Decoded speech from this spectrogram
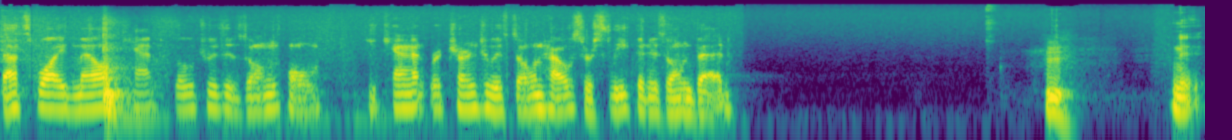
That's why Mel can't go to his own home. He can't return to his own house or sleep in his own bed. Hmm. It,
